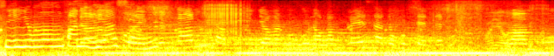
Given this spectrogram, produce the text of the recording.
Si Imam kan biasa direkam tapi jangan menggunakan flash ataupun senter lampu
